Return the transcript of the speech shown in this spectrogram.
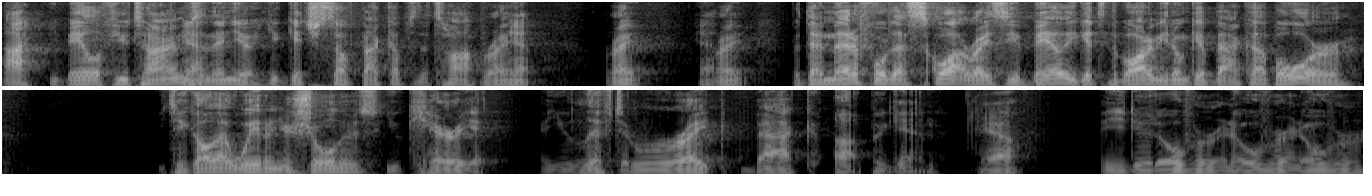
Ah, you bail a few times Yeah. and then you, you get yourself back up to the top, right? Yeah. Right? Yeah. Right? But that metaphor of that squat, right? So you bail, you get to the bottom, you don't get back up, or you take all that weight on your shoulders, you carry it, and you lift it right back up again. Yeah. And you do it over and over and over.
